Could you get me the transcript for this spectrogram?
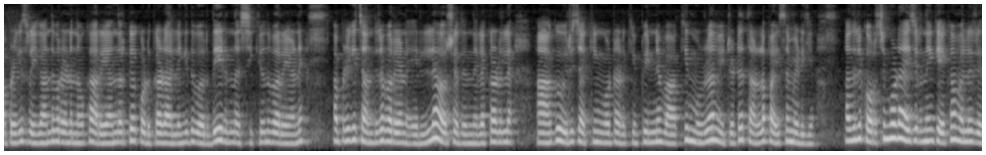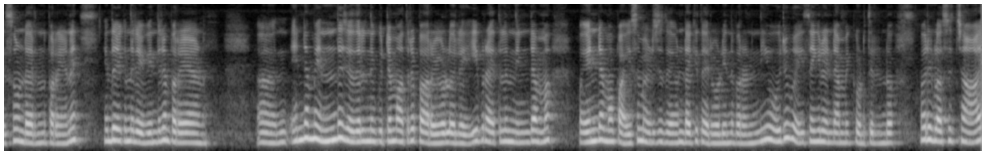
അപ്പോഴേക്ക് ശ്രീകാന്ത് പറയണം നമുക്ക് അറിയാവുന്നവർക്ക് കൊടുക്കാട. അല്ലെങ്കിൽ ഇത് വെറുതെ ഇരുന്ന് നശിക്കുമെന്ന് പറയുകയാണ് അപ്പോഴേക്ക് ചന്ദ്ര പറയാണ് എല്ലാ വർഷവും നിലക്കടല ആകെ ഒരു ചക്കി ഇങ്ങോട്ട് അടയ്ക്കും. പിന്നെ ബാക്കി മുഴുവൻ വിറ്റിട്ട് തള്ള പൈസ മേടിക്കും. അതിൽ കുറച്ചും കൂടെ അയച്ചിരുന്നെങ്കിൽ കേൾക്കാൻ വലിയ രസം ഉണ്ടായിരുന്നു പറയാണ്. ഇത് കേൾക്കുന്ന രവീന്ദ്രൻ പറയാണ് എന്റെ അമ്മ എന്ത് ചെയ്താലും നീ കുറ്റം മാത്രമേ പറയുള്ളൂ അല്ലേ? ഈ പ്രായത്തിൽ നിന്റെ അമ്മ എന്റെ അമ്മ പൈസ മേടിച്ച് ഉണ്ടാക്കി തരുവോടി എന്ന് പറയുന്നത്. നീ ഒരു പൈസയെങ്കിലും എന്റെ അമ്മയ്ക്ക് കൊടുത്തിട്ടുണ്ടോ? ഒരു ഗ്ലാസ് ചായ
